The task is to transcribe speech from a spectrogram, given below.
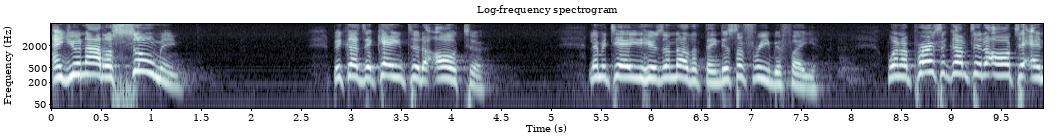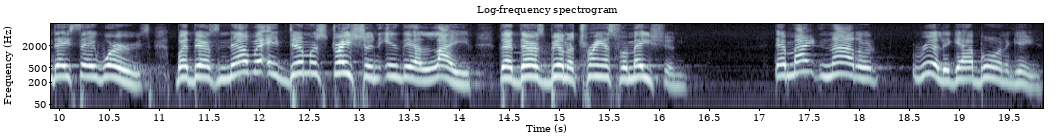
And you're not assuming because they came to the altar. Let me tell you, here's another thing. This is a freebie for you. When a person comes to the altar and they say words, but there's never a demonstration in their life that there's been a transformation, they might not have really got born again.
